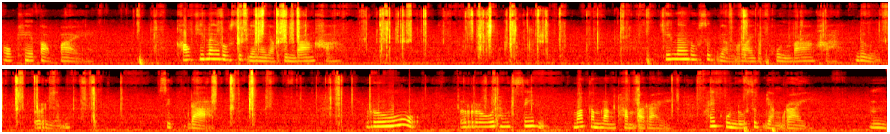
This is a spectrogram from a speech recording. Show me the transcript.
โอเคต่อไป เขาคิดและรู้สึกยังไงกับคุณบ้างคะ คิดและรู้สึกอย่างไรกับคุณบ้างคะหนึ่งเหรียญสิบดาบ รู้ รู้ทั้งสิ้นว่ากำลังทำอะไร ให้คุณรู้สึกอย่างไร อืม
